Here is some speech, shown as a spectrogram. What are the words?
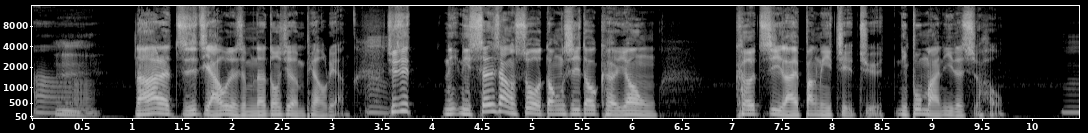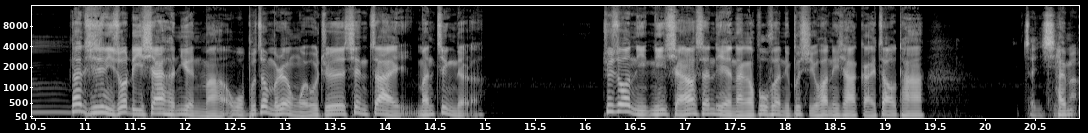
嗯，然后他的指甲或者什么的东西很漂亮。嗯，就是你你身上所有东西都可以用科技来帮你解决你不满意的时候。嗯，那其实你说离现在很远吗？我不这么认为，我觉得现在蛮近的了。就是说你，你你想要身体的哪个部分你不喜欢，你想要改造它，整形嘛？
